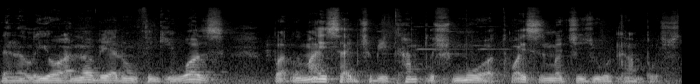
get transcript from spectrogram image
than Eliyahu Navi. I don't think he was. But Lamaisai should be accomplished more, twice as much as you accomplished.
